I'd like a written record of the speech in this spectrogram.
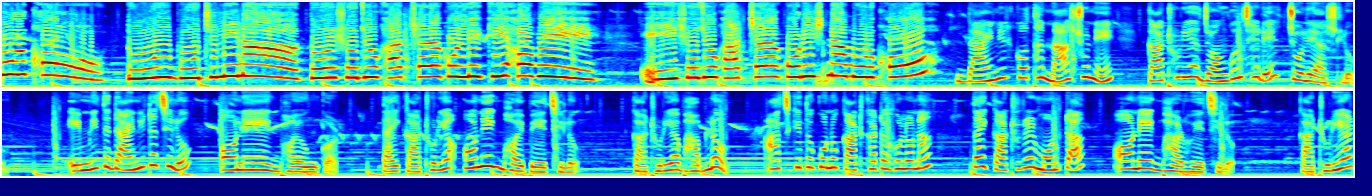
মূর্খ তুই বুঝলি না তোর সুযোগ হাতছাড়া করলে কি হবে? এই সুযোগ হাতছাড়া করিস না মূর্খ। ডাইনির কথা না শুনে কাঠুরিয়া জঙ্গল ছেড়ে চলে আসলো। এমনিতে ডাইনিটা ছিল অনেক ভয়ঙ্কর তাই কাঠুরিয়া অনেক ভয় পেয়েছিল। কাঠুরিয়া ভাবল, আজকে তো কোনো কাঠখাটা হলো না। তাই কাঠুরের মনটা অনেক ভার হয়েছিল। কাঠুরিয়ার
